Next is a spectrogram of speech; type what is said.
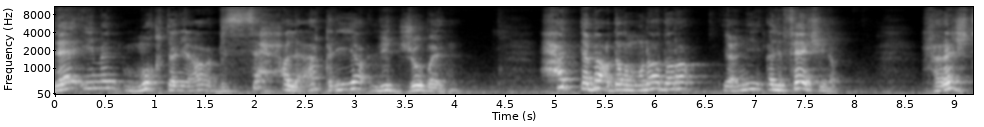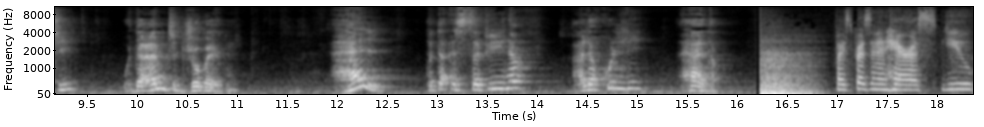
دائما مقتنعة بالصحة العقلية لجو بايدن. حتى بعد المناظرة يعني الفاشلة خرجت ودعمت جو بايدن. هل تتأسفين على كل هذا؟ Vice President Harris, you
